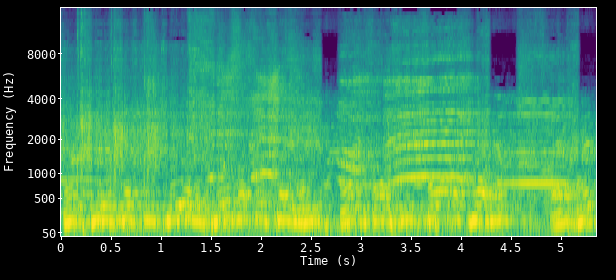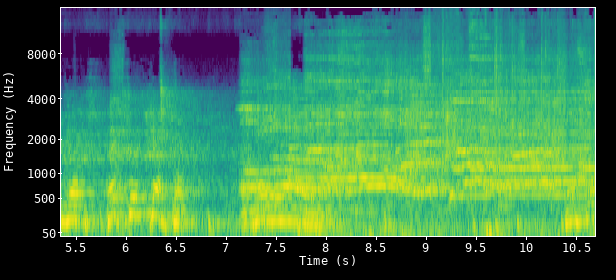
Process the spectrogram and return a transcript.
152 13.52, an improvement for sailing, 44 feet, four and a quarter. And it brings up Spencer Kessel of Northern Iowa. Kessel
